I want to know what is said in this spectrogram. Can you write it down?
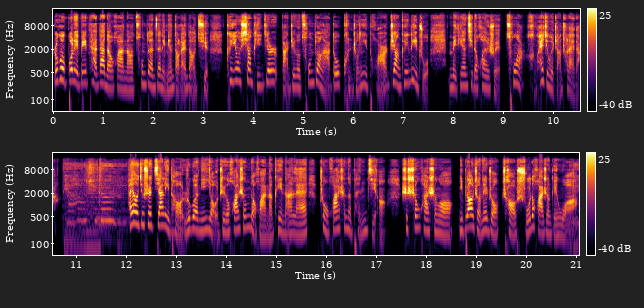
如果玻璃杯太大的话呢，葱段在里面倒来倒去，可以用橡皮筋儿把这个葱段啊都捆成一团儿，这样可以立住。每天记得换水，葱啊很快就会长出来的。还有就是家里头，如果你有这个花生的话呢，可以拿来种花生的盆景，是生花生哦，你不要整那种炒熟的花生给我。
